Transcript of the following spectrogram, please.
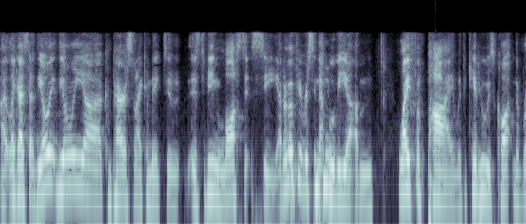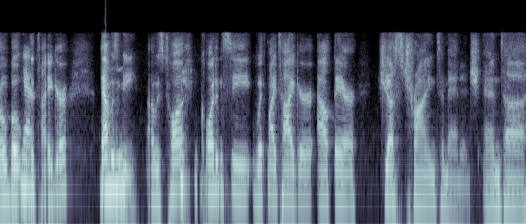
I, like I said, the only the only uh, comparison I can make to is to being lost at sea. I don't know if you've ever seen that mm-hmm. movie, um, Life of Pi, with the kid who was caught in the rowboat yeah. with the tiger. That mm-hmm. was me. I was taught, caught in sea with my tiger out there, just trying to manage. And uh,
